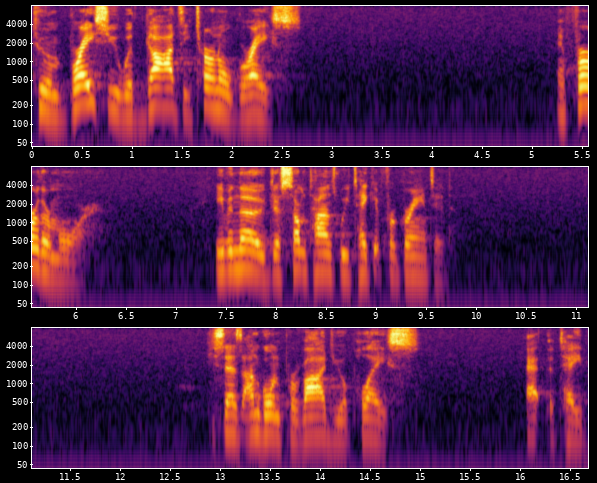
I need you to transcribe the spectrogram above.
to embrace you with God's eternal grace. And furthermore, even though just sometimes we take it for granted, he says, I'm going to provide you a place at the table.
